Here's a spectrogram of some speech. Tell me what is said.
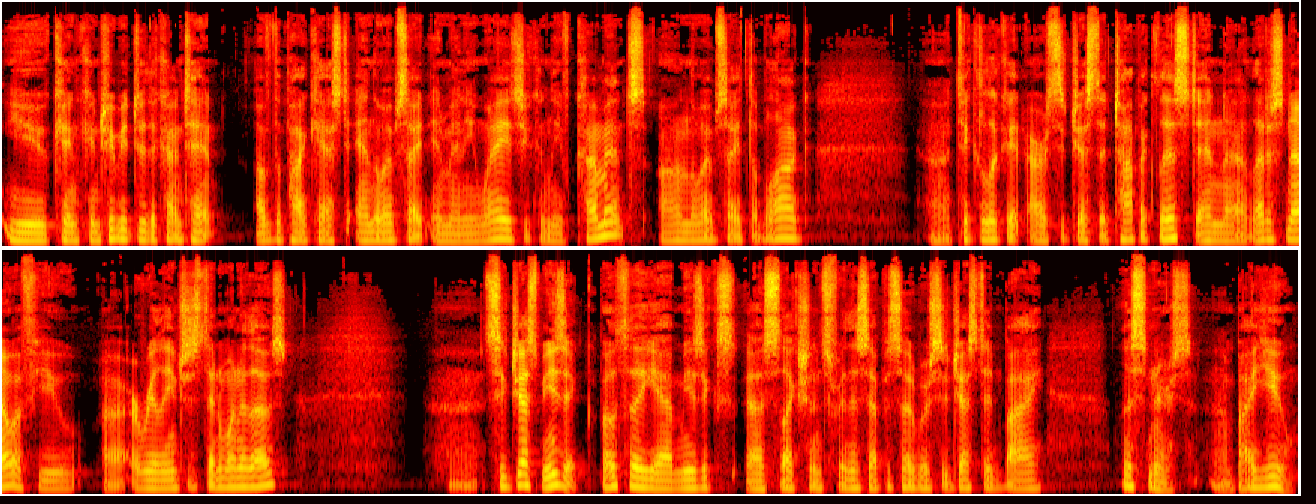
You can contribute to the content of the podcast and the website in many ways. You can leave comments on the website, the blog. Uh, take a look at our suggested topic list and uh, let us know if you uh, are really interested in one of those. Uh, suggest music. Both the uh, music selections for this episode were suggested by listeners, by you.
